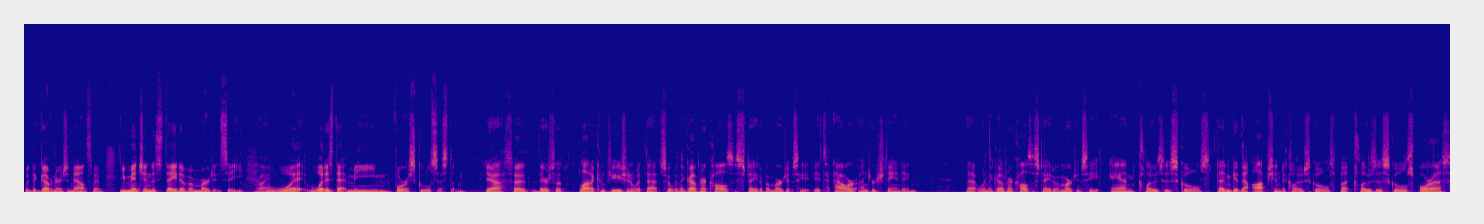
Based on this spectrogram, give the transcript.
with the governor's announcement. You mentioned the state of emergency. Right. What what does that mean for a school system? Yeah, so there's a lot of confusion with that. So when the governor calls a state of emergency, it's our understanding that when the governor calls a state of emergency and closes schools, doesn't give the option to close schools, but closes schools for us,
